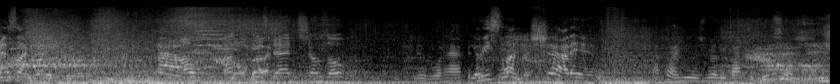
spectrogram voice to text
that's not good. Ow. He's dead. Show's over. Dude, what happened? Yo, to he slapped the shit out of him. I thought he was really about to do something.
